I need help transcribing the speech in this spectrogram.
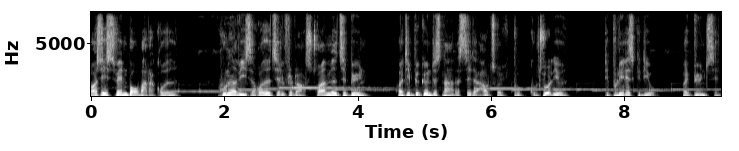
Også i Svendborg var der grøde. Hundredvis af røde tilflyttere strømmede til byen, og de begyndte snart at sætte aftryk på kulturlivet, det politiske liv og i byen selv.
